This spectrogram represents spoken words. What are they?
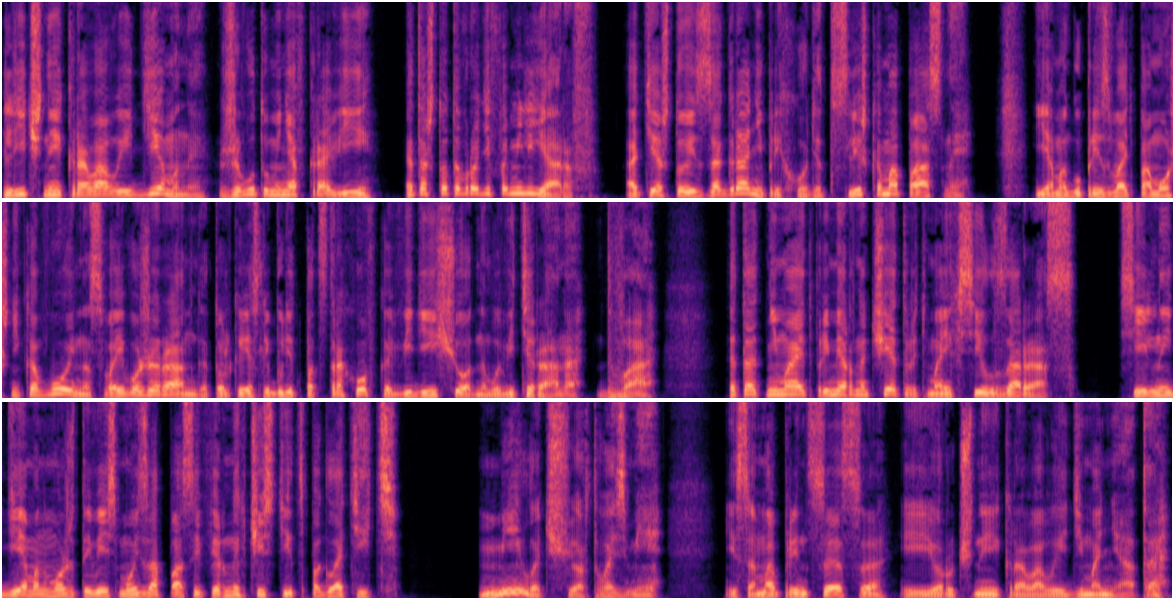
«Личные кровавые демоны живут у меня в крови. Это что-то вроде фамильяров. А те, что из-за грани приходят, слишком опасны. Я могу призвать помощника воина своего же ранга, только если будет подстраховка в виде еще одного ветерана. Два. Это отнимает примерно четверть моих сил за раз. Сильный демон может и весь мой запас эфирных частиц поглотить. Мило, черт возьми. И сама принцесса, и ее ручные кровавые демонята.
